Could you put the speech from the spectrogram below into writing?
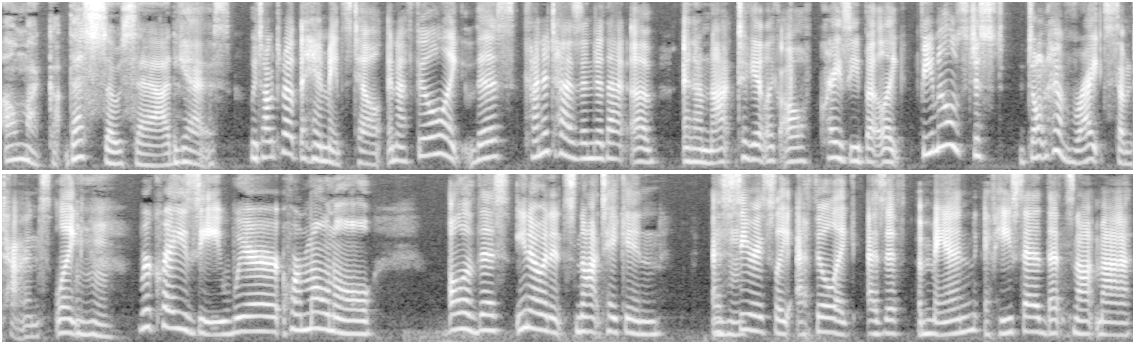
Oh my god, that's so sad. Yes. We talked about the Handmaid's Tale, and I feel like this kind of ties into that of, and I'm not to get like all crazy, but like females just don't have rights sometimes. Like mm-hmm. we're crazy, we're hormonal, all of this, you know, and it's not taken as mm-hmm. seriously. I feel like as if a man, if he said that's not my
